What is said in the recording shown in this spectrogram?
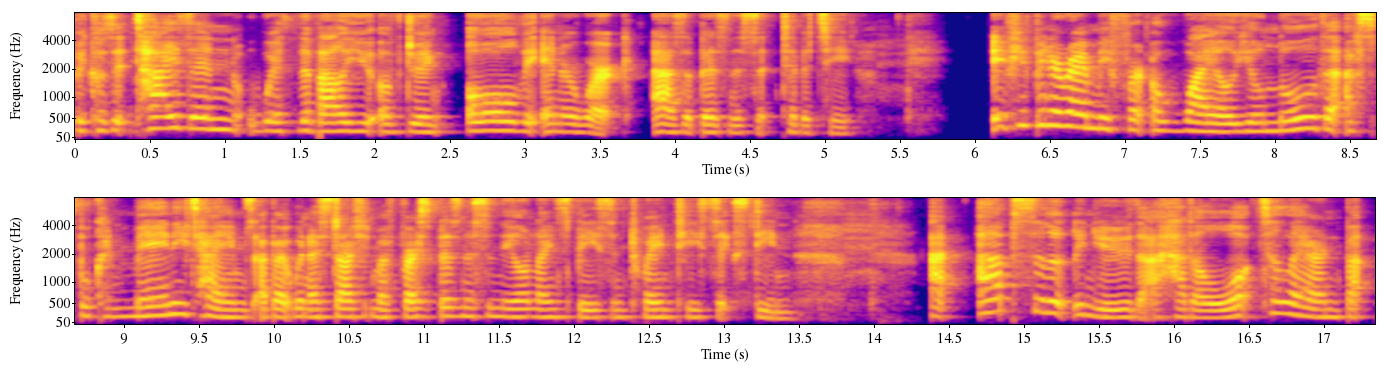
because it ties in with the value of doing all the inner work as a business activity. If you've been around me for a while, you'll know that I've spoken many times about when I started my first business in the online space in 2016. I absolutely knew that I had a lot to learn, but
